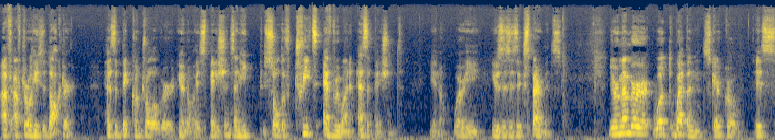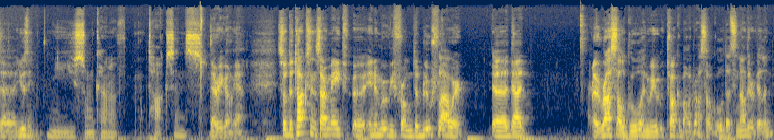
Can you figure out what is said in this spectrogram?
Af- After all, he's a doctor, has a big control over you know his patients, and he sort of treats everyone as a patient, you know, where he uses his experiments. Do you remember what weapon Scarecrow is uh, using? You use some kind of toxins. There we go. Yeah. So the toxins are made uh, in a movie from the blue flower uh, that uh, Ra's al Ghul, and we talk about Ra's al Ghul. That's another villain.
